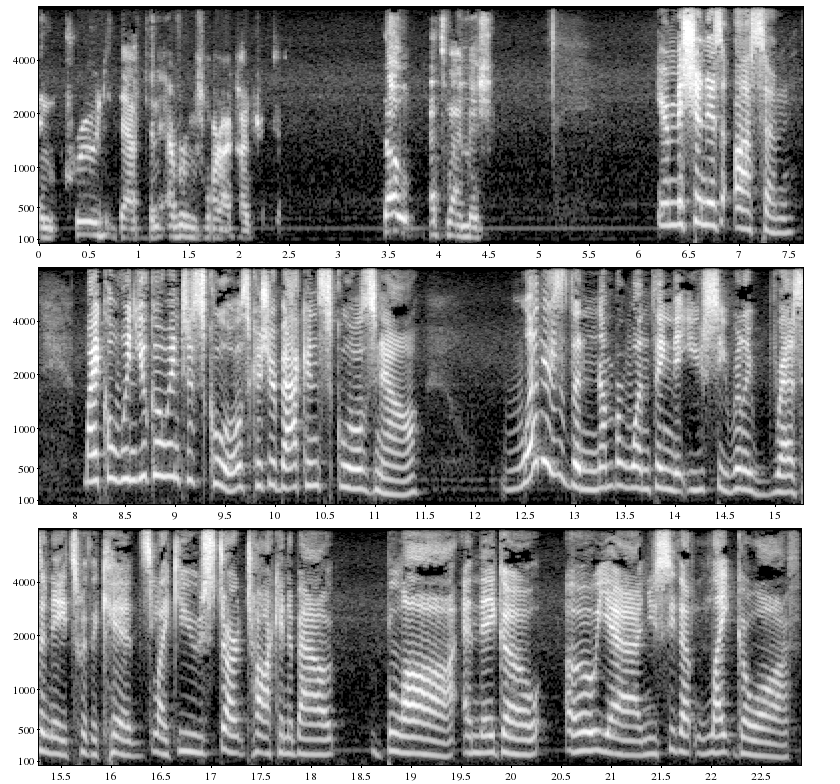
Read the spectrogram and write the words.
and crude death than ever before in our country. So that's my mission. Your mission is awesome. Michael, when you go into schools, because you're back in schools now, what is the number one thing that you see really resonates with the kids? Like you start talking about blah and they go, oh, yeah, and you see that light go off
